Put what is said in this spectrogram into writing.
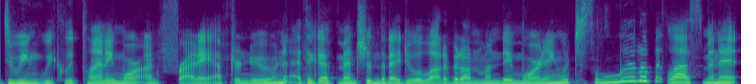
doing weekly planning more on Friday afternoon. I think I've mentioned that I do a lot of it on Monday morning, which is a little bit last minute.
